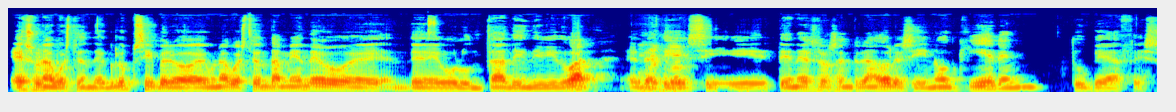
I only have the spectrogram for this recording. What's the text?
Es una cuestión de club, sí, pero es una cuestión también de, de voluntad individual. Es decir, si tienes los entrenadores y no quieren, ¿tú qué haces?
